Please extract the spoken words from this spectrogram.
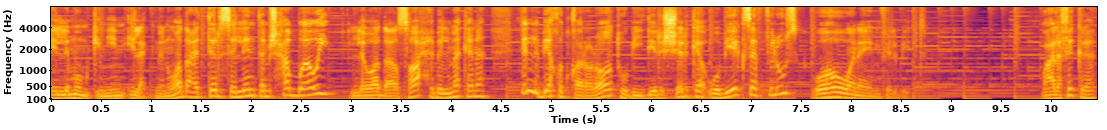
اللي ممكن ينقلك من وضع الترس اللي انت مش حابه قوي لوضع صاحب المكنة اللي بياخد قرارات وبيدير الشركة وبيكسب فلوس وهو نايم في البيت. وعلى فكرة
